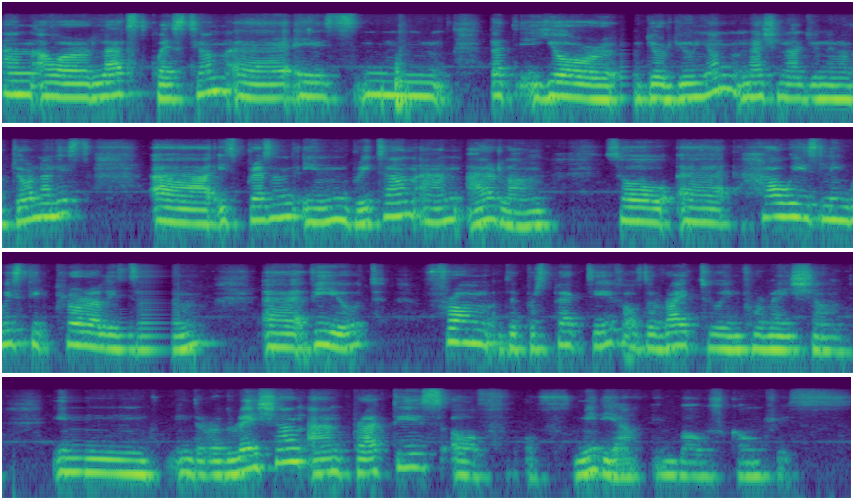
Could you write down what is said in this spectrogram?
And our last question uh, is mm, that your, your union, National Union of Journalists, uh, is present in Britain and Ireland. So uh, how is linguistic pluralism uh, viewed from the perspective of the right to information in, in the regulation and practice of, of media in both countries.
